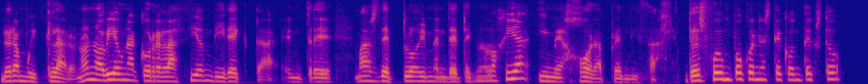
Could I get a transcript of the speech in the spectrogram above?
no era muy claro, ¿no? no había una correlación directa entre más deployment de tecnología y mejor aprendizaje. Entonces fue un poco en este contexto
